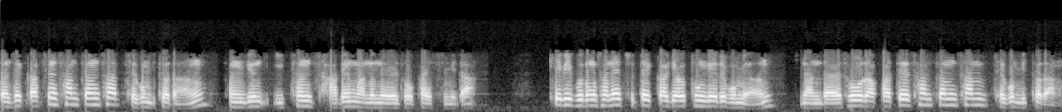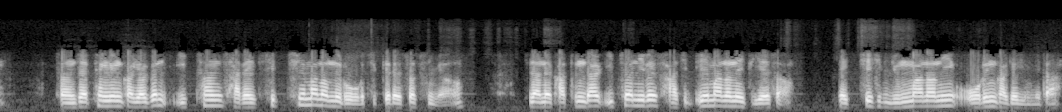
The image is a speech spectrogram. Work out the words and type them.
전세값은 3.4제곱미터당 평균 2,400만 원을 돌파했습니다. KB부동산의 주택가격 통계를 보면 지난달 서울 아파트 3.3제곱미터당 전세 평균 가격은 2,417만 원으로 집계됐었으며 지난해 같은 달 2,241만 원에 비해서 176만 원이 오른 가격입니다.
